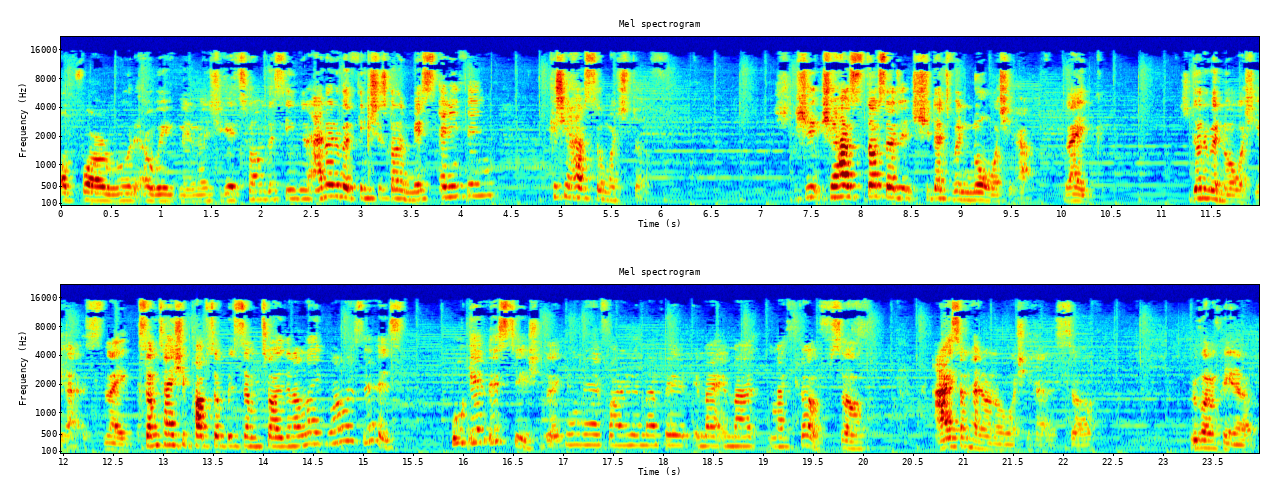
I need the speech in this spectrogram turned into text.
up for a rude awakening when she gets home this evening. I don't even think she's gonna miss anything because she has so much stuff she she has stuff that she doesn't even know what she has. Like she don't even know what she has. Like sometimes she pops up with some toys and I'm like, what was this? Who gave this to you? She's like, oh man, I found it in my bed, in my in my my stuff. So I sometimes don't know what she has. So we're gonna clean it up.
